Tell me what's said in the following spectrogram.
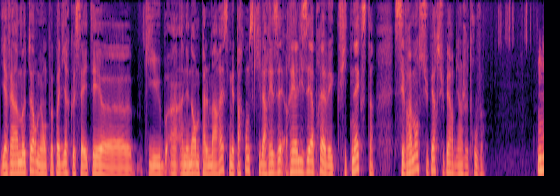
il y avait un moteur, mais on peut pas dire que ça a été euh, qui a eu un, énorme palmarès. Mais par contre, ce qu'il a réalisé après avec FitNext, c'est vraiment super super bien, je trouve. Mmh.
